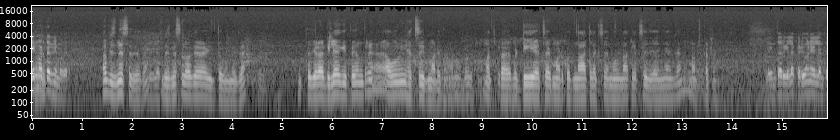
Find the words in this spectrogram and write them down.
ಏನು ಮಾಡ್ತಾರೆ ನಿಮಗೆ ಮಗ? ಹಾಂ ಬಿಸ್ನೆಸ್ ಇದೆ ಅದು. ಬಿಸ್ನೆಸ್ ಸಲುವಾಗ ಇದು ತೊಗೊಂಡಿದ್ದೆ. ಮತ್ತು ಜರ ಡಿಲೇ ಆಗಿತ್ತು ಅಂದರೆ ಅವು ಹೆಚ್ಚು ಇದು ಮಾಡಿದ. ಮತ್ತು ಬಡ್ಡಿ ಹೆಚ್ಚಾಗಿ ಮಾಡ್ಕೋದು ನಾಲ್ಕು ಲಕ್ಷ ಮೂರು ನಾಲ್ಕು ಲಕ್ಷ ಇದೆ ಹಿಂಗೆ ಹಂಗೆ ಮತ್ತು ಇಂಥವ್ರಿಗೆಲ್ಲ ಕಡಿವಾಣ ಇಲ್ಲ ಅಂತ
